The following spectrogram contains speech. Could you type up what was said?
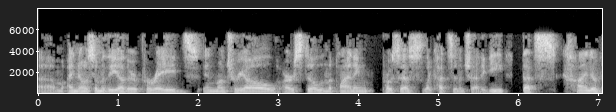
Um, I know some of the other parades in Montreal are still in the planning process, like Hudson and Chateauguay. That's kind of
